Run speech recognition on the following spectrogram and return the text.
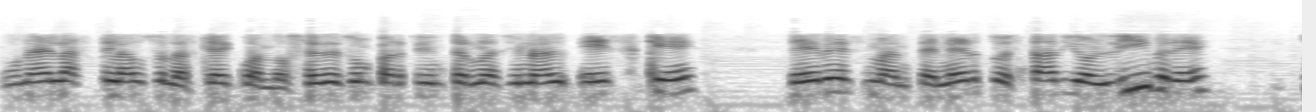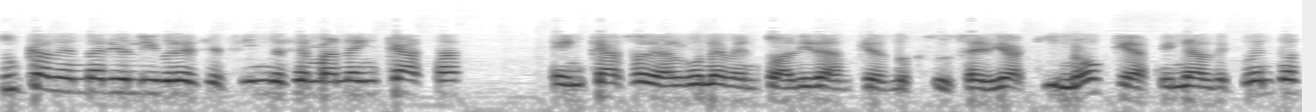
una de las cláusulas que hay cuando cedes un partido internacional es que debes mantener tu estadio libre, tu calendario libre ese fin de semana en casa, en caso de alguna eventualidad, que es lo que sucedió aquí, ¿no? Que a final de cuentas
